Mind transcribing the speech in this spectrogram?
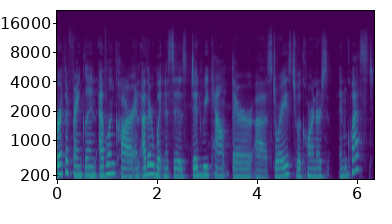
Bertha Franklin, Evelyn Carr, and other witnesses did recount their uh, stories to a coroner's inquest.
